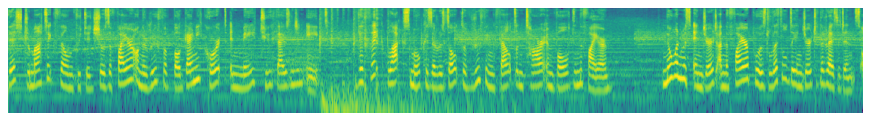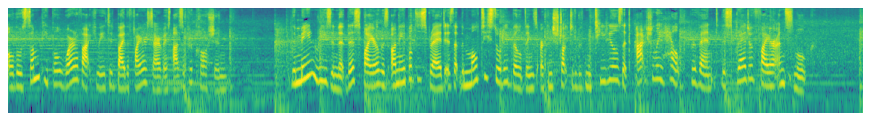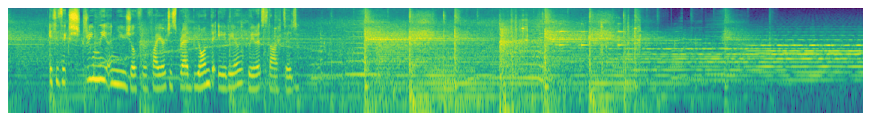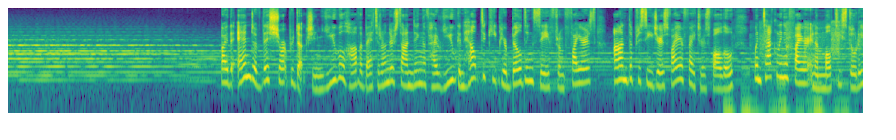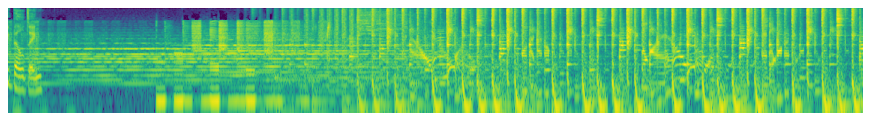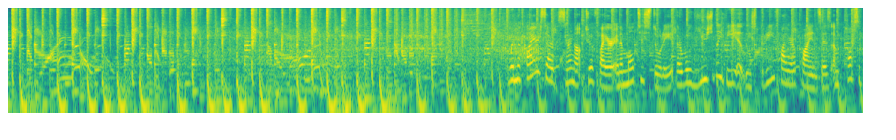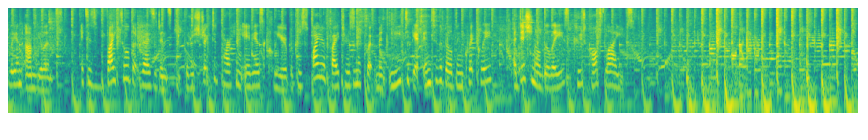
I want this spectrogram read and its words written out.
This dramatic film footage shows a fire on the roof of Balgownie Court in May 2008. The thick black smoke is a result of roofing felt and tar involved in the fire. No one was injured and the fire posed little danger to the residents, although some people were evacuated by the fire service as a precaution. The main reason that this fire was unable to spread is that the multi story buildings are constructed with materials that actually help prevent the spread of fire and smoke. It is extremely unusual for a fire to spread beyond the area where it started. By the end of this short production, you will have a better understanding of how you can help to keep your building safe from fires and the procedures firefighters follow when tackling a fire in a multi story building. When the fire service turn up to a fire in a multi-storey, there will usually be at least three fire appliances and possibly an ambulance. It is vital that residents keep the restricted parking areas clear because firefighters and equipment need to get into the building quickly. Additional delays could cost lives.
